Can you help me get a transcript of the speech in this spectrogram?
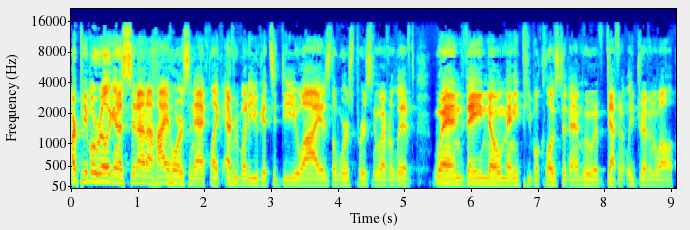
Are people really gonna sit on a high horse and act like everybody who gets a DUI is the worst person who ever lived when they know many people close to them who have definitely driven while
